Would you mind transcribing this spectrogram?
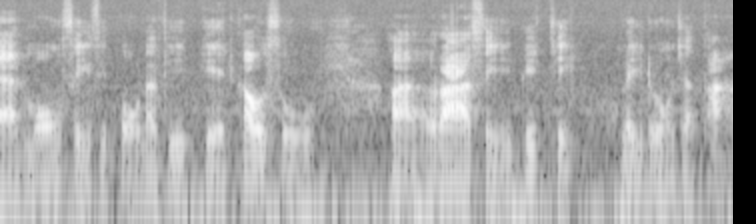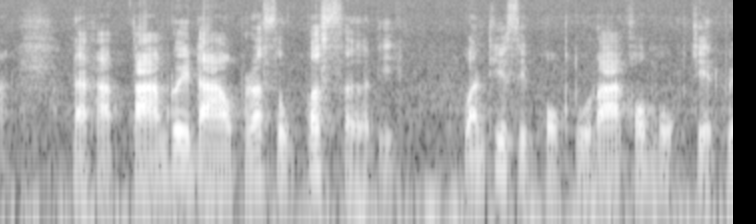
8 โมง 46 นาทีเกตเข้าสู่ราศีพิจิกในดวงชะตานะครับตามด้วยดาวพระศุกร์ก็เสริฐอีก วันที่ 16 ตุลาคม 67 เว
